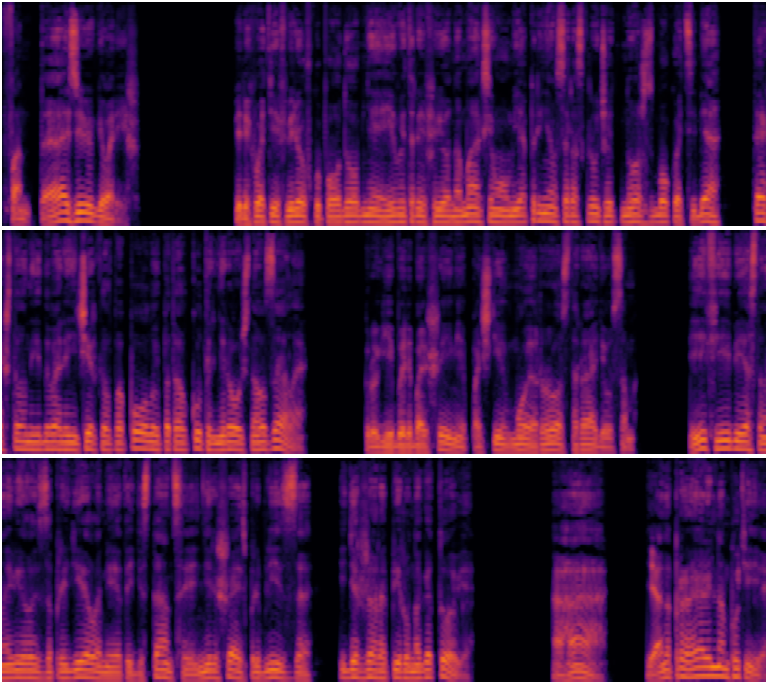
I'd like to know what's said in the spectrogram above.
«Фантазию, говоришь?» Перехватив веревку поудобнее и вытравив ее на максимум, я принялся раскручивать нож сбоку от себя, так что он едва ли не чиркал по полу и потолку тренировочного зала. Круги были большими, почти в мой рост радиусом, и Фиби остановилась за пределами этой дистанции, не решаясь приблизиться и держа рапиру наготове. «Ага, я на правильном пути.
